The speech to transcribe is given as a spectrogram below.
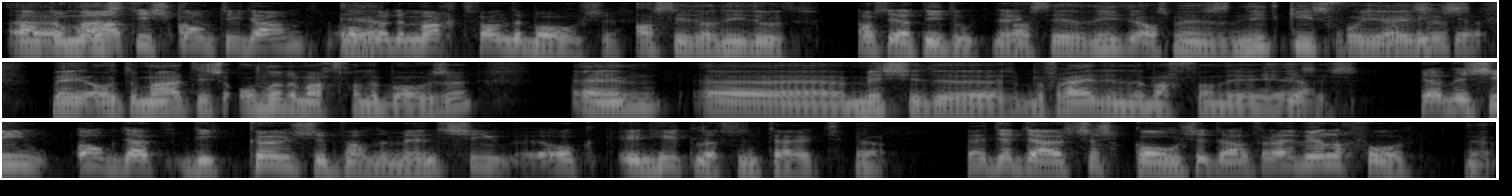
eh, Automatisch komt hij dan Ja. onder de macht van de boze. als hij dat niet doet. Als hij dat niet doet, nee. Als, dat niet, als mensen niet kiest voor Jezus, ik, ja. ben je automatisch onder de macht van de boze. En eh, mis je de bevrijdende macht van de Heer Jezus. Ja, we zien ook dat die keuze van de mens, zien we ook in Hitler zijn tijd. Ja. Eh, De Duitsers kozen daar vrijwillig voor. Ja.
